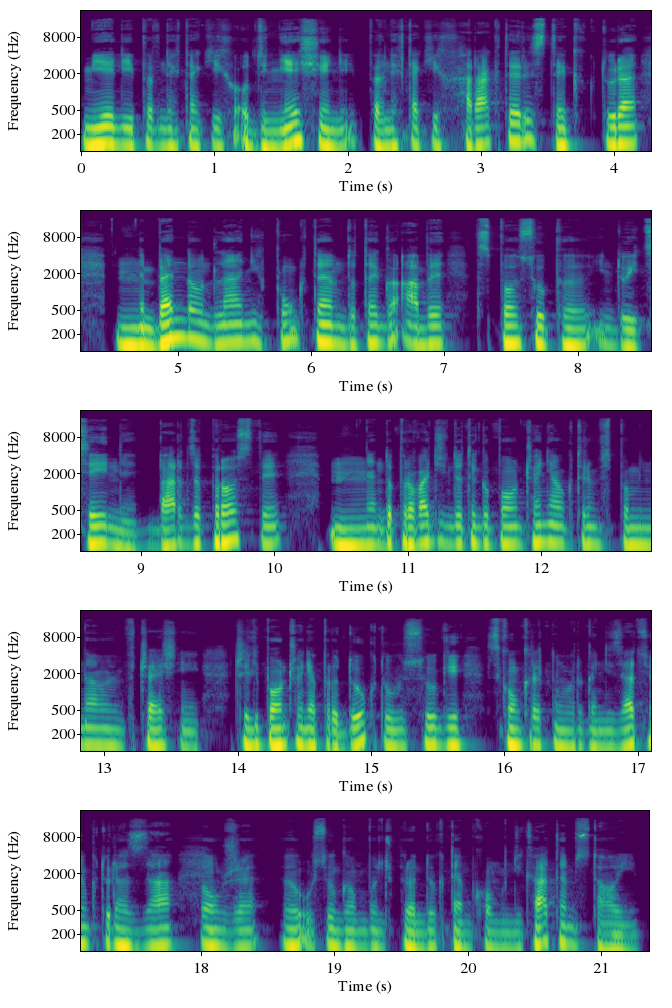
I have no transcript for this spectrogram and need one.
mieli pewnych takich odniesień, pewnych takich charakterystyk, które będą dla nich punktem do tego, aby w sposób e, intuicyjny, bardzo prosty, mm, doprowadzić do tego połączenia, o którym wspominałem wcześniej, czyli połączenia produktu, usługi z konkretną organizacją, która za tąże e, usługą bądź produktem, komunikatem stoi.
